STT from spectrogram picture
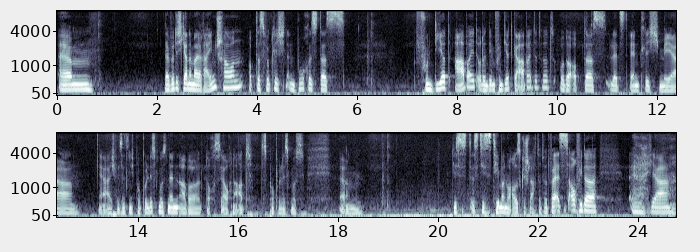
Ähm, da würde ich gerne mal reinschauen, ob das wirklich ein Buch ist, das fundiert Arbeit oder in dem fundiert gearbeitet wird oder ob das letztendlich mehr ja, ich will es jetzt nicht Populismus nennen, aber doch ist ja auch eine Art des Populismus. Ähm, dieses, dass dieses Thema nur ausgeschlachtet wird. Weil es ist auch wieder äh, ja,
